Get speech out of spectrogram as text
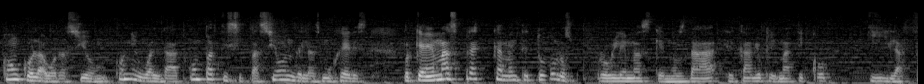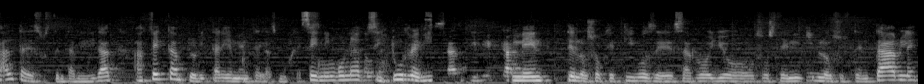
con colaboración, con igualdad, con participación de las mujeres, porque además prácticamente todos los problemas que nos da el cambio climático y la falta de sustentabilidad afectan prioritariamente a las mujeres. Sin ninguna duda. Si tú revisas directamente los objetivos de desarrollo sostenible o sustentable,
